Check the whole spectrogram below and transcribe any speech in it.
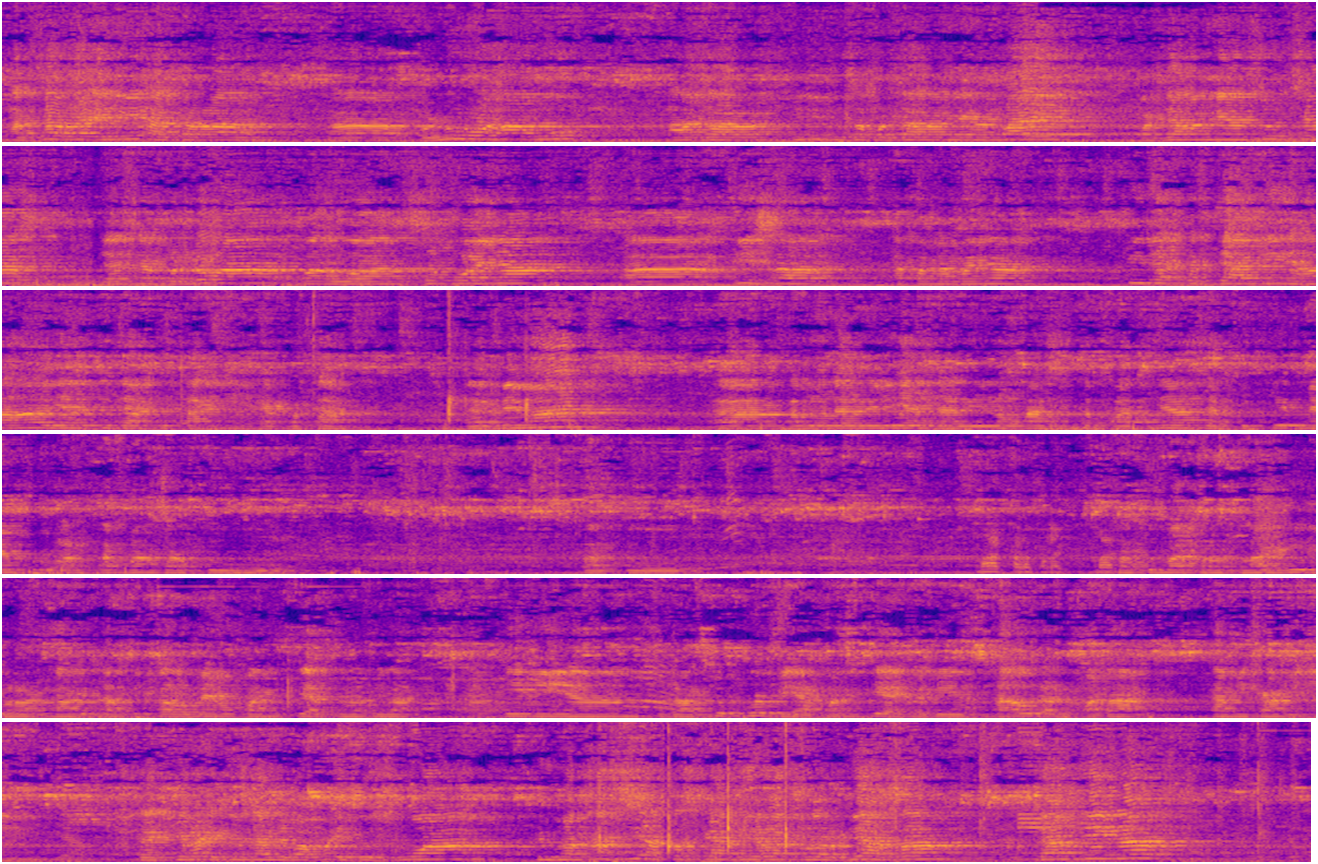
acara ini, acara uh, peluru hamu agar ini bisa berjalan dengan baik, berjalan dengan sukses dan saya berdoa bahwa semuanya uh, bisa apa namanya tidak terjadi hal-hal yang tidak kita inginkan bersama. Dan memang uh, kalau dari lihat dari lokasi tempatnya, saya pikir memang perlu satu satu satu matras lagi barangkali tapi kalau memang panitia sudah bilang ini yang sudah cukup ya panitia yang lebih tahu daripada kami kami ini saya kira itu saja bapak ibu semua. Terima kasih atas kehadiran luar biasa. Dan ingat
